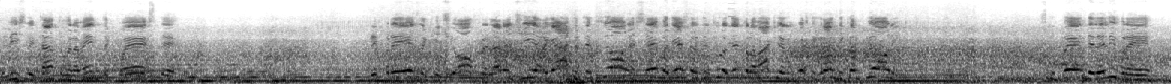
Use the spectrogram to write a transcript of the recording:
Bellissime intanto veramente queste riprese che ci offre la regia. Ragazzi attenzione sembra di essere addirittura dentro la macchina con questi grandi campioni. Stupende le livree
